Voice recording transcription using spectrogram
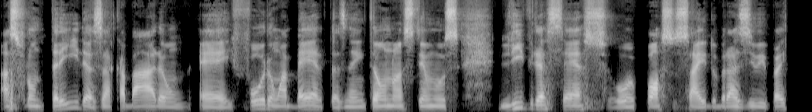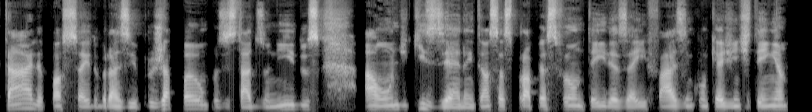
as fronteiras acabaram é, e foram abertas. Né? Então, nós temos livre acesso. Eu posso sair do Brasil e ir para a Itália, posso sair do Brasil para o Japão, para os Estados Unidos, aonde quiser. Né? Então, essas próprias fronteiras aí fazem com que a gente tenha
